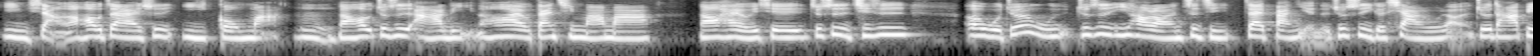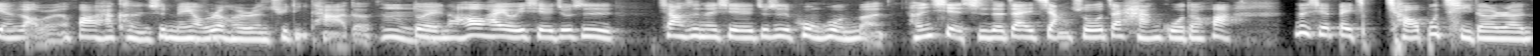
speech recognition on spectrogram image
印象，然后再来是义工嘛，嗯，然后就是阿里，然后还有单亲妈妈，然后还有一些就是其实呃，我觉得我就是一号老人自己在扮演的就是一个下流老人，就是当他变成老人的话，他可能是没有任何人去理他的，嗯，对，然后还有一些就是像是那些就是混混们，很写实的在讲说，在韩国的话。那些被瞧不起的人，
